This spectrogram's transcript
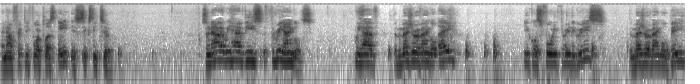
And now 54 plus 8 is 62. So now that we have these three angles, we have the measure of angle A equals 43 degrees. The measure of angle B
